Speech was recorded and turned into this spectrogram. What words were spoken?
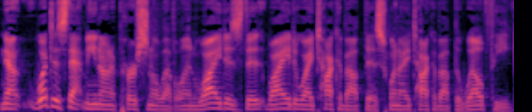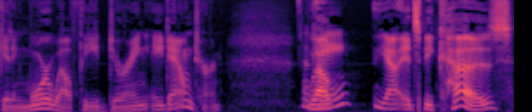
Now, what does that mean on a personal level, and why does the why do I talk about this when I talk about the wealthy getting more wealthy during a downturn? Okay. Well, yeah, it's because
